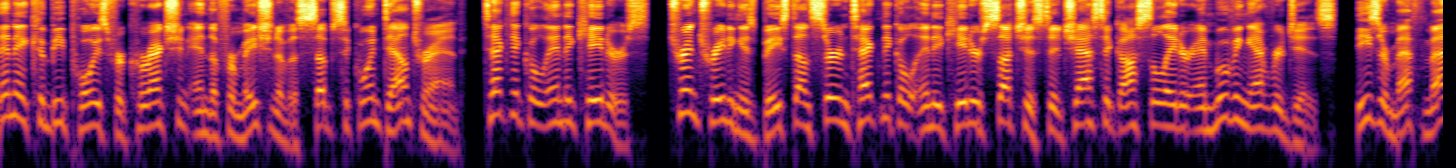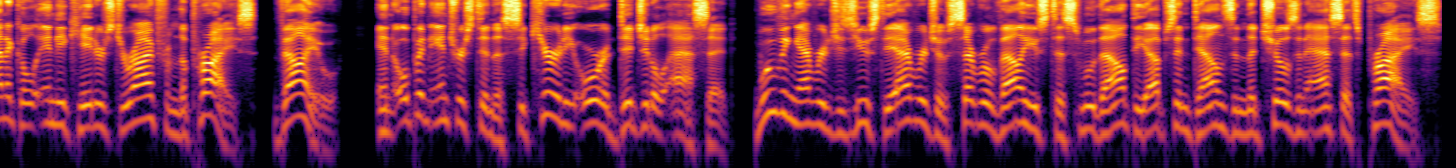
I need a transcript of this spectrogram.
then it could be poised for correction and the formation of a subsequent downtrend. Technical indicators Trend trading is based on certain technical indicators such as stochastic oscillator and moving averages. These are mathematical indicators derived from the price, value, and open interest in a security or a digital asset. Moving averages use the average of several values to smooth out the ups and downs in the chosen asset's price.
